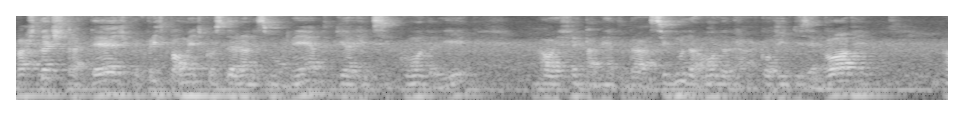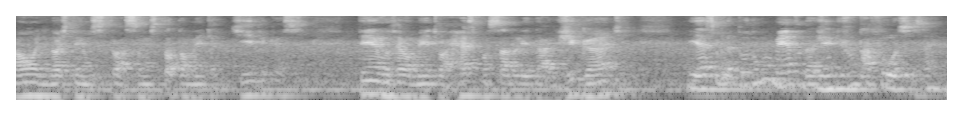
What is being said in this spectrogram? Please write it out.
bastante estratégica, principalmente considerando esse momento que a gente se encontra aí ao enfrentamento da segunda onda da Covid-19, onde nós temos situações totalmente atípicas, temos realmente uma responsabilidade gigante e é, sobretudo, o momento da gente juntar forças, né?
